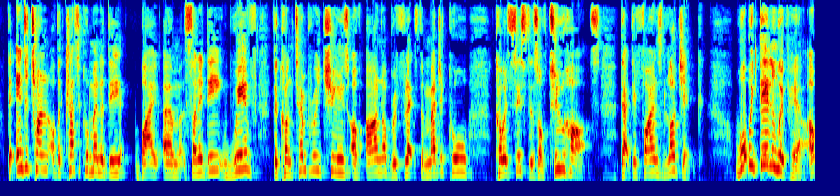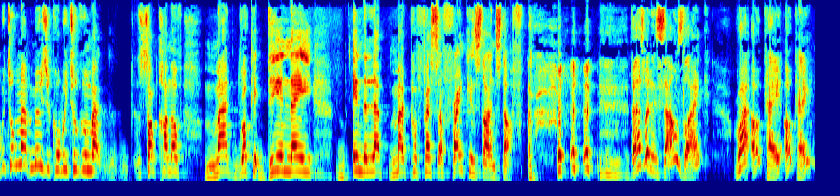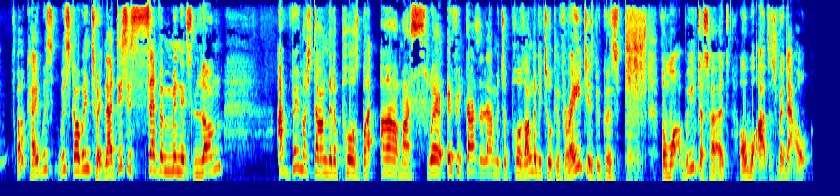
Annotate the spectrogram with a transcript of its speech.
The intertwining of the classical melody by um, Sunny D with the contemporary tunes of Arnob reflects the magical coexistence of two hearts that defines logic. What we dealing with here? Are we talking about music or are we talking about some kind of mad rocket DNA in the lab, mad Professor Frankenstein stuff? That's what it sounds like. Right, okay, okay, okay, let's, let's go into it. Now, this is seven minutes long. I very much doubt I'm going to pause, but um, I swear, if it does allow me to pause, I'm going to be talking for ages because pff, from what we've just heard, or what I've just read out,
